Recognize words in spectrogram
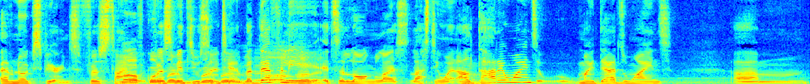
I have no experience. First time, No, course, first but- vintage but- but, But, definitely, Altare. it's a long last, lasting wine. Altare wines, my dad's wines. Um,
